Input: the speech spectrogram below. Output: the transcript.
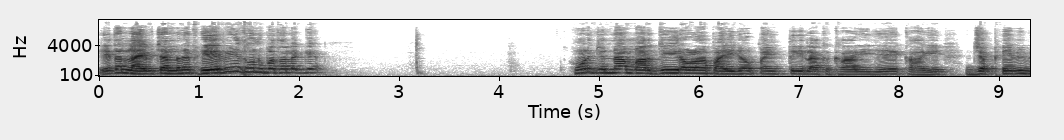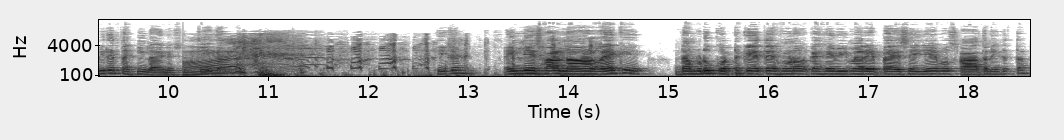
ਇਹ ਤਾਂ ਲਾਈਵ ਚੱਲ ਰਿਹਾ ਫੇਰ ਵੀ ਨਹੀਂ ਤੁਹਾਨੂੰ ਪਤਾ ਲੱਗਿਆ। ਹੁਣ ਜਿੰਨਾ ਮਰਜ਼ੀ ਰੌਲਾ ਪਾਈ ਜਾਓ 35 ਲੱਖ ਖਾ ਗਈ ਇਹ ਖਾ ਗਈ ਜੱਫੇ ਵੀ ਵੀਰੇ ਤਹੀਂ ਲਾਏ ਨੇ ਸਿੱਧੀ ਗੱਲ। ਠੀਕ ਹੈ? ਇੰਨੇ ਸਾਲ ਨਾਲ ਰਹਿ ਕੇ ਦਮੜੂ ਕੁੱਟ ਕੇ ਤੇ ਹੁਣ ਕਹੇ ਵੀ ਮੇਰੇ ਪੈਸੇ ਇਹ ਉਹ ਸਾਥ ਨਹੀਂ ਦਿੱਤਾ।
